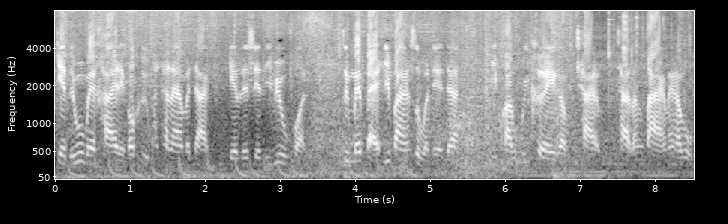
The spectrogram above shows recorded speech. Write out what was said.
เกม Devil May Cry เนี่ยก็คือพัฒนามาจากเกม Resident Evil ก่อน ซึ่งไม่แปลกที่บางส่วนเนี่ยจะมีความคุ้นเคยกับฉากฉากต่างๆนะครับผม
